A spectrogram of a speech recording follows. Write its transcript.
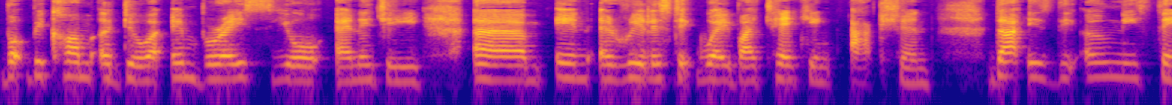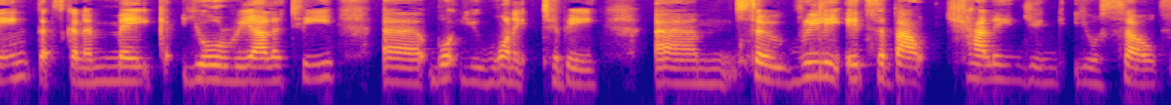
but become a doer. Embrace your energy um, in a realistic way by taking action. That is the only thing that's going to make your reality uh, what you want it to be. Um, so, really, it's about challenging yourself.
